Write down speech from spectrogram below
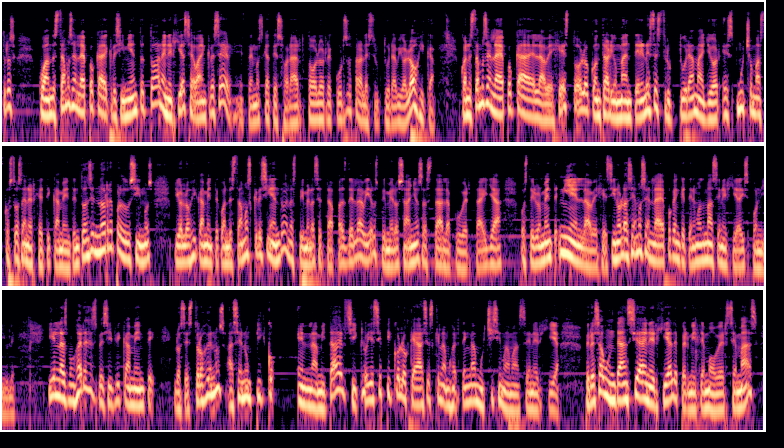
cuando estamos en la época de crecimiento, toda la energía se va a crecer. Tenemos que atesorar todos los recursos para la estructura biológica. Cuando estamos en la época de la vejez, todo lo contrario, mantener esa estructura mayor es mucho más costosa energéticamente. Entonces, no reproducimos biológicamente cuando estamos creciendo en las primeras etapas de la vida, los primeros años hasta la pubertad y ya posteriormente, ni en la vejez, sino lo hacemos en la época en que tenemos más energía disponible. Y en las mujeres específicamente, los estrógenos hacen un pico en la mitad del ciclo y ese pico lo que hace es que la mujer tenga muchísima más energía. Pero esa abundancia de energía le permite moverse más,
